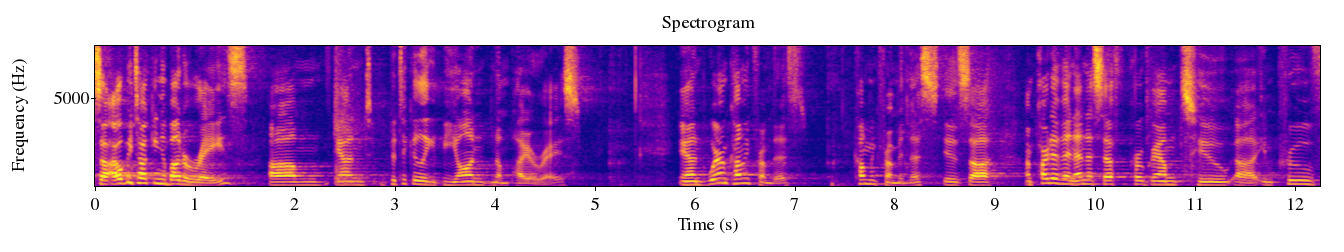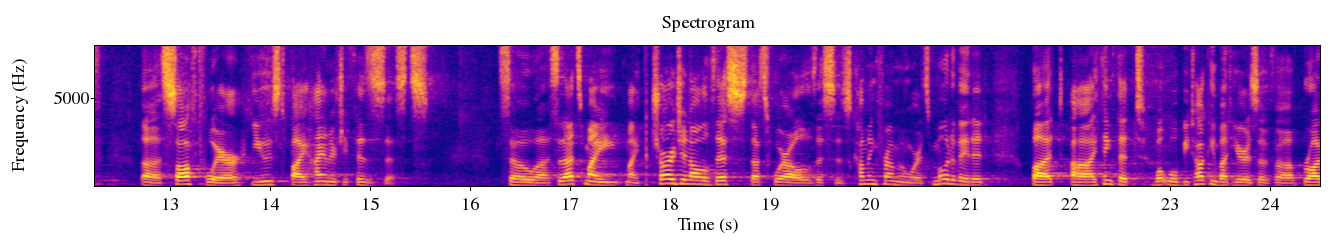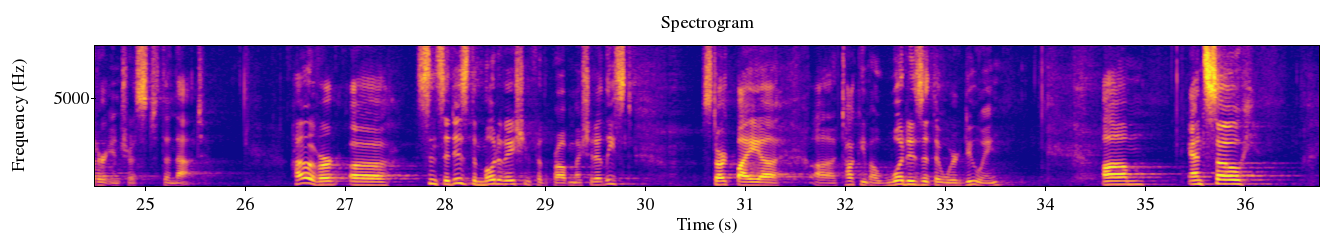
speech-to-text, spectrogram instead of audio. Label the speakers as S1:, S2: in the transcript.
S1: So I'll be talking about arrays, um, and particularly beyond NumPy arrays. And where I'm coming from this, coming from in this, is uh, I'm part of an NSF program to uh, improve uh, software used by high-energy physicists. So, uh, so that's my, my charge in all of this. That's where all of this is coming from and where it's motivated. But uh, I think that what we'll be talking about here is of uh, broader interest than that. However, since it is the motivation for the problem, I should at least start by uh, uh, talking about what is it that we're doing. Um, and so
